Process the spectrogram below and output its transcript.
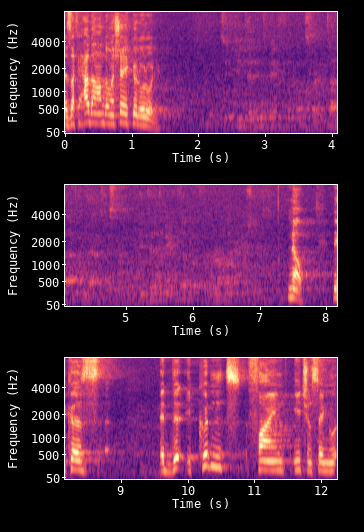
اذا في حدا عنده مشاكل قولوا لي No, because it, di- it couldn't find each and single,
